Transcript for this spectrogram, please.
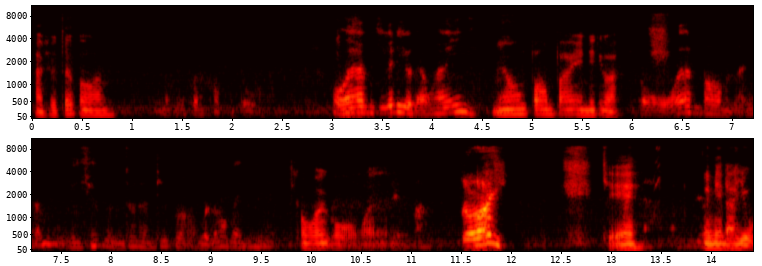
หาฟิลเตอร์ก่อนมีคนขอบประตูโอ้ยอันเมื่อกี้ก็ดีอยู่แล้วไงไม่เอาปลอมไปอันนี้ดีกว่า โอ้ยอันปลอมอะไรแล้วมีแค่มึงเท่านั้นที่ปลอมบนโลกใบนี้โอ้ยโง่มากเอ้ยโอเคไม่ได้ได้อยู่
